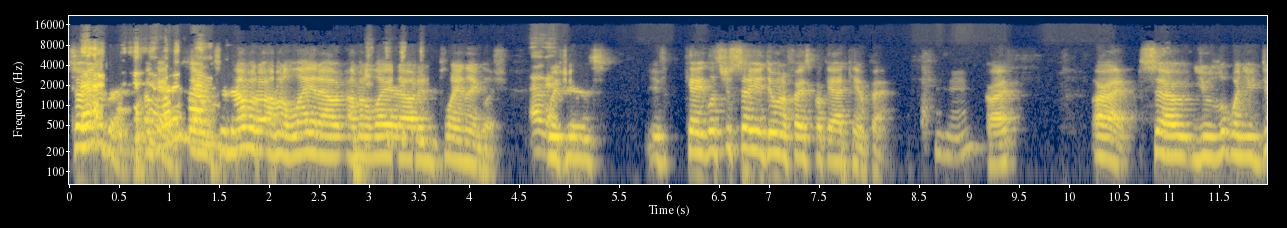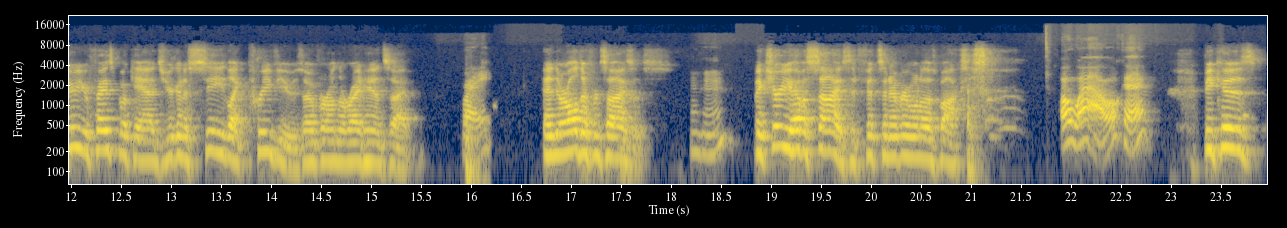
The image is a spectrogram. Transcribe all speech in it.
So here's the thing. Okay, so, so now I'm gonna I'm gonna lay it out. I'm gonna lay it out in plain English, Okay. which is if okay. Let's just say you're doing a Facebook ad campaign. Mhm. All right. All right. So you when you do your Facebook ads, you're going to see like previews over on the right hand side, Right. and they're all different sizes. Mm-hmm. Make sure you have a size that fits in every one of those boxes, Oh wow. Okay. because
